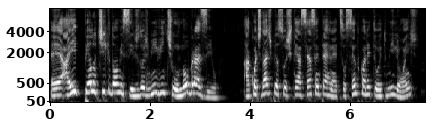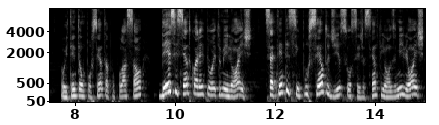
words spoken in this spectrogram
É, aí, pelo TIC do homicídio de 2021 no Brasil, a quantidade de pessoas que têm acesso à internet são 148 milhões, 81% da população. Desses 148 milhões, 75% disso, ou seja, 111 milhões,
